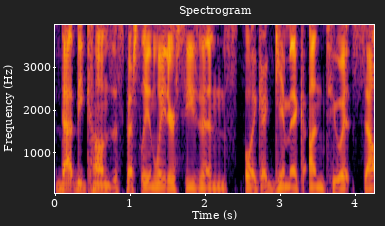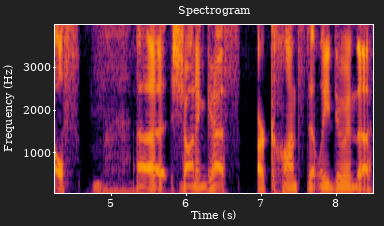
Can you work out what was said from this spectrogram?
that becomes especially in later seasons like a gimmick unto itself. Uh, Sean and Gus are constantly doing the.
